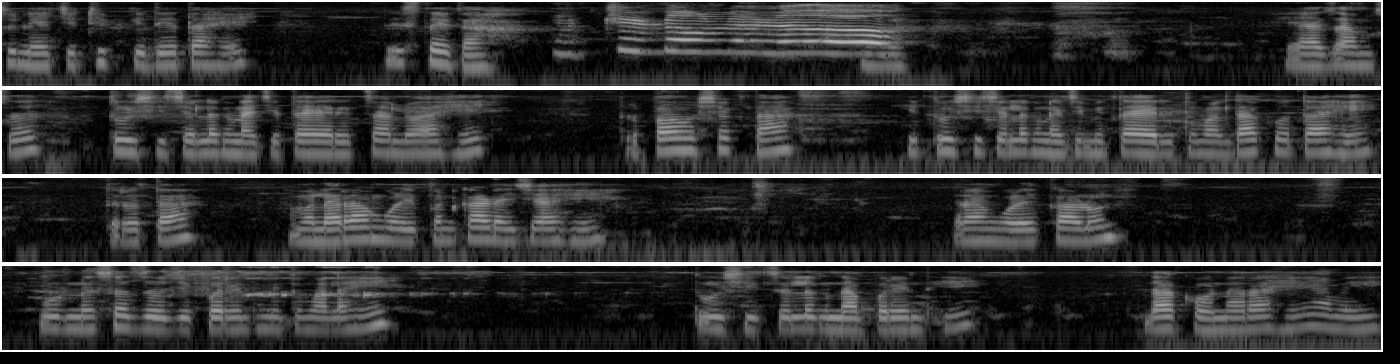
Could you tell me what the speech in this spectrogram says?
चुन्याची ठिपके देत आहे. दिसतंय का. हे आज आमचं तुळशीच्या लग्नाची तयारी चालू आहे. तर पाहू शकता ही तुळशीच्या लग्नाची मी तयारी तुम्हाला दाखवत आहे. तर आता आम्हाला रांगोळी पण काढायची आहे. रांगोळी काढून पूर्ण सजवजेपर्यंत मी तुम्हाला हे तुळशीचं लग्नापर्यंत हे दाखवणार आहे. आम्ही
